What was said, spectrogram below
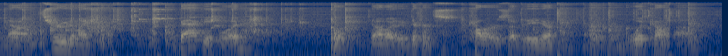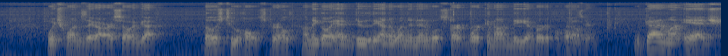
And now I'm through to my backing wood. You can tell by the different colors of the uh, wood coming up which ones they are. So I've got those two holes drilled. Let me go ahead and do the other one and then we'll start working on the uh, vertical holes here. We've got them on edge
